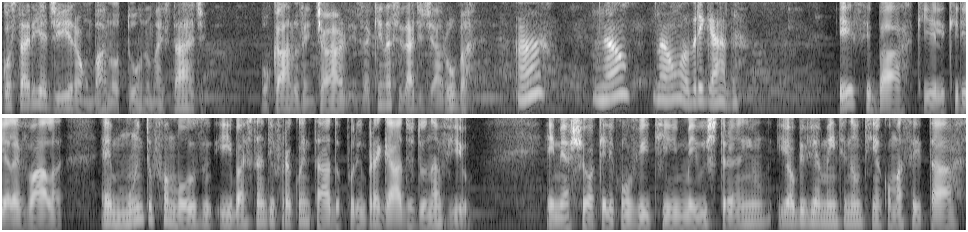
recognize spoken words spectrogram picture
gostaria de ir a um bar noturno mais tarde? O Carlos em Charles, aqui na cidade de Aruba? Ah, não, não, obrigada. Esse bar que ele queria levá-la é muito famoso e bastante frequentado por empregados do navio. Amy achou aquele convite meio estranho e, obviamente, não tinha como aceitar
